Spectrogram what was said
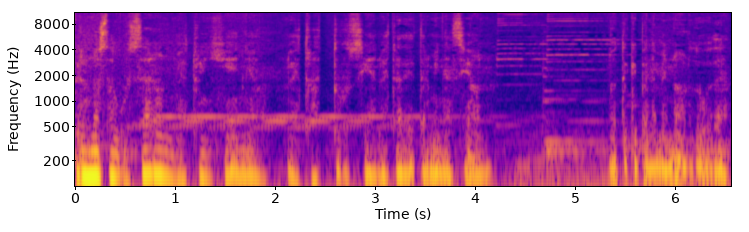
Pero nos abusaron nuestro ingenio, nuestra astucia, nuestra determinación. No te quepa la menor duda.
